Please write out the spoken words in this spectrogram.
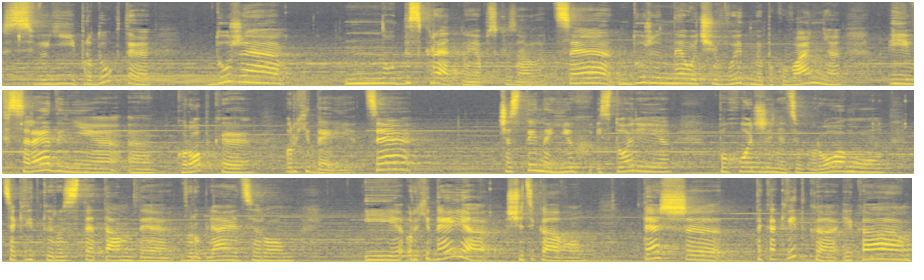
свої продукти дуже ну, дискретно, я б сказала. Це дуже неочевидне пакування. І всередині е, коробки орхідеї. Це частина їх історії, походження цього рому. Ця квітка росте там, де виробляється ром. І орхідея, що цікаво, теж е, така квітка, яка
